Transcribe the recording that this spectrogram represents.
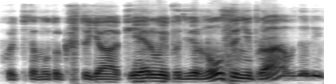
хоть потому только, что я первый подвернулся, не правда ли?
